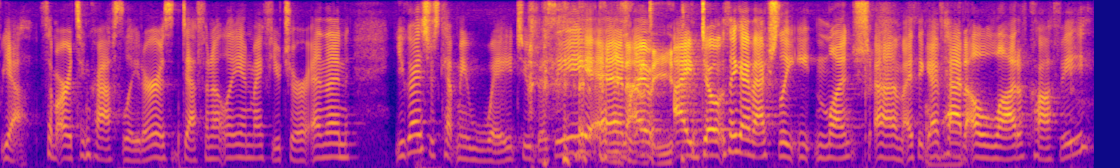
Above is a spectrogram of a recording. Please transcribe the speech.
yeah, some arts and crafts later is definitely in my future. And then you guys just kept me way too busy, and forgot to I, I don't think I've actually eaten lunch. Um, I think I've had a lot of coffee.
